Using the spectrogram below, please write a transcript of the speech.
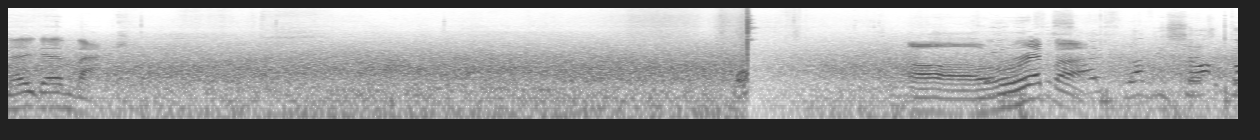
No going back. Oh, ripper! Lovely shot. Go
